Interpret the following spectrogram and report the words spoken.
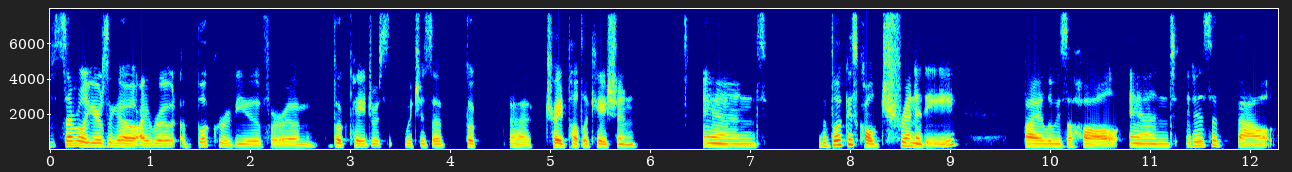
several years ago, I wrote a book review for um, Book Page, which is a book uh, trade publication, and the book is called Trinity by Louisa Hall, and it is about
